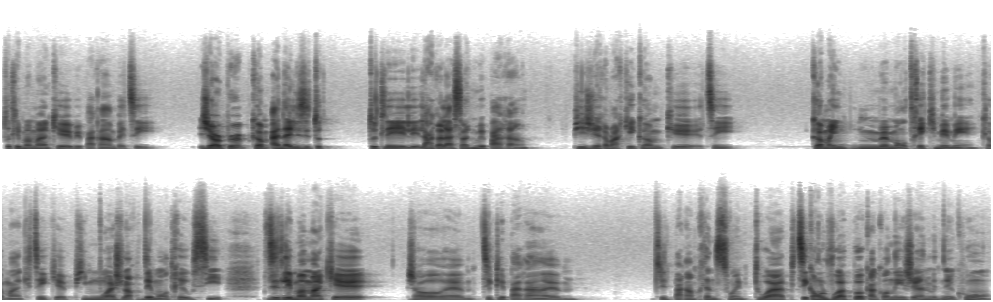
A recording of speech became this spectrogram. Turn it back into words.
tous les moments que mes parents, ben, tu sais, j'ai un peu comme analysé toute toute les, la relation avec mes parents. Puis j'ai remarqué comme que, tu comment ils me montraient qu'ils m'aimaient, comment, tu sais, que, puis moi, je leur démontrais aussi. Puis les moments que, genre, euh, tu sais, que les parents, euh, tu sais, les parents prennent soin de toi, puis tu sais, qu'on le voit pas quand on est jeune, mais d'un coup, on,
